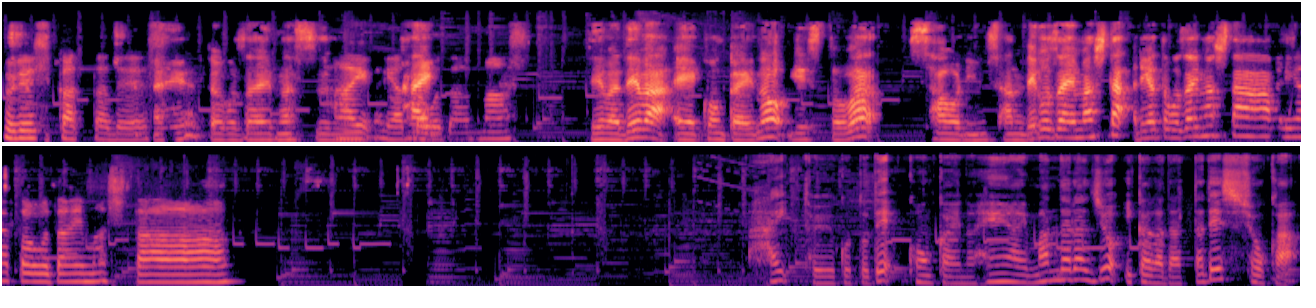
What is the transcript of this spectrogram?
嬉しかったですた。あ。りがとうございます。はい、ありがとうございます。ではでは、えー今回のゲストは、サオリンさんでございました。ありがとうございましたあ。りがとうございました。はいということで今回の「偏愛マンダラジオ」いかがだったでしょうか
